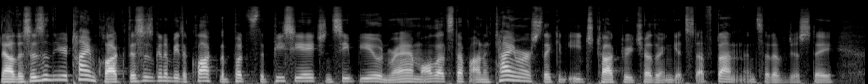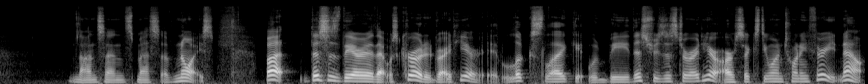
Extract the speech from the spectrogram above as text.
Now, this isn't your time clock. This is going to be the clock that puts the PCH and CPU and RAM, all that stuff on a timer so they can each talk to each other and get stuff done instead of just a nonsense mess of noise. But this is the area that was corroded right here. It looks like it would be this resistor right here, R6123. Now,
